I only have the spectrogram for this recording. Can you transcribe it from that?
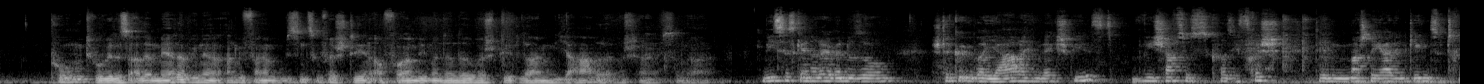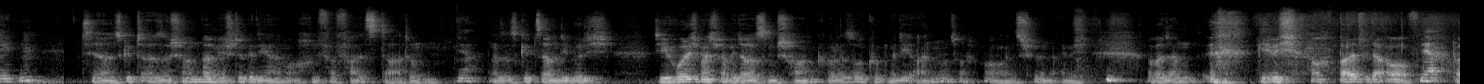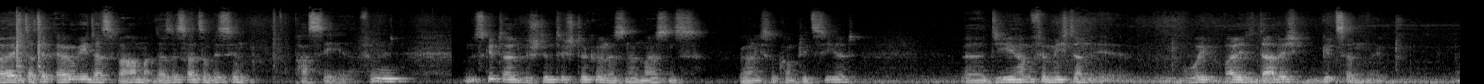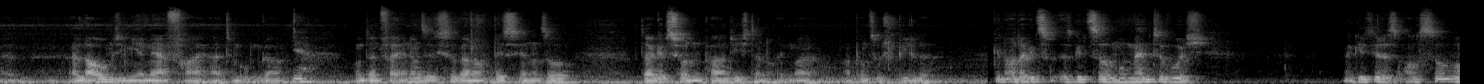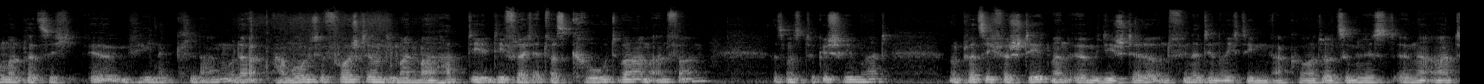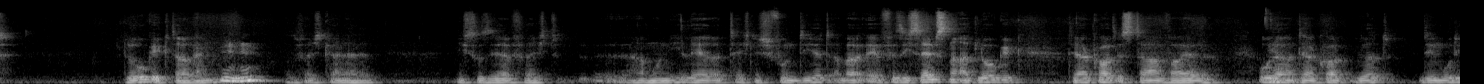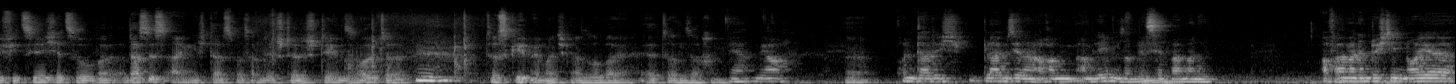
Punkt, wo wir das alle mehr oder weniger angefangen haben, ein bisschen zu verstehen, auch vor allem, wie man dann darüber spielt, lagen Jahre wahrscheinlich sogar. Wie ist es generell, wenn du so Stücke über Jahre hinweg spielst? Wie schaffst du es quasi frisch, dem Material entgegenzutreten? Tja, es gibt also schon bei mir Stücke, die haben auch ein Verfallsdatum. Ja. Also es gibt Sachen, die würde ich, die hole ich manchmal wieder aus dem Schrank oder so, gucke mir die an und sage, oh, ganz schön eigentlich. Aber dann gebe ich auch bald wieder auf. Ja. Weil ich dachte, irgendwie, das war mal, das ist halt so ein bisschen passé vielleicht. Mhm. Und es gibt halt bestimmte Stücke und das sind dann meistens gar nicht so kompliziert. Äh, die haben für mich dann, äh, weil dadurch gibt es dann, äh, erlauben die mir mehr Freiheit im Umgang. Ja. Und dann verändern sie sich sogar noch ein bisschen und so. Da gibt es schon ein paar, die ich dann noch immer ab und zu spiele. Genau, da gibt es gibt so Momente, wo ich, da geht dir das auch so, wo man plötzlich irgendwie eine Klang- oder harmonische Vorstellung, die man mal hat, die, die vielleicht etwas krut war am Anfang, dass man das Stück geschrieben hat. Und plötzlich versteht man irgendwie die Stelle und findet den richtigen Akkord oder zumindest irgendeine Art Logik darin. Mhm. Also vielleicht keine, nicht so sehr vielleicht äh, Harmonielehre technisch fundiert, aber für sich selbst eine Art Logik. Der Akkord ist da, weil. Oder ja. der Akkord wird, den modifiziere ich jetzt so, weil das ist eigentlich das, was an der Stelle stehen sollte. Mhm. Das geht mir manchmal so bei älteren Sachen. Ja, mir auch. Und dadurch bleiben sie dann auch am, am Leben so ein bisschen, mhm. weil man auf einmal dann durch die neue,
